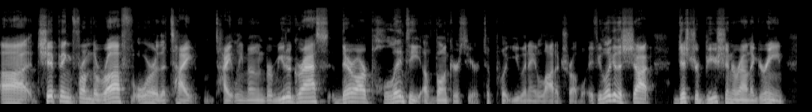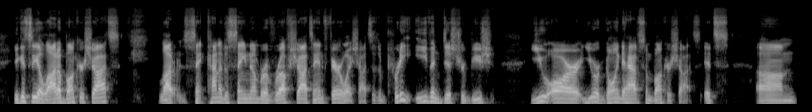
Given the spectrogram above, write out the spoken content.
uh, chipping from the rough or the tight, tightly mown Bermuda grass. There are plenty of bunkers here to put you in a lot of trouble. If you look at the shot distribution around the green, you can see a lot of bunker shots, a lot, kind of the same number of rough shots and fairway shots. It's a pretty even distribution you are you are going to have some bunker shots. It's um,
